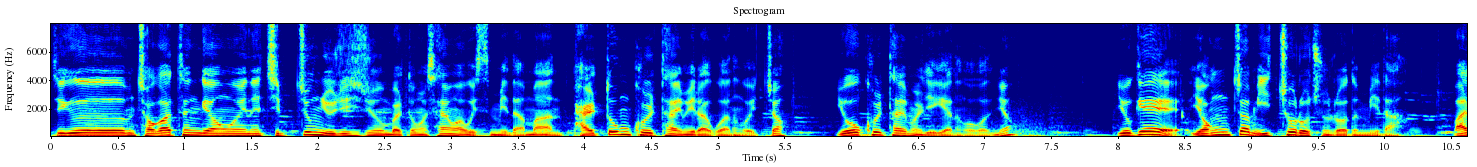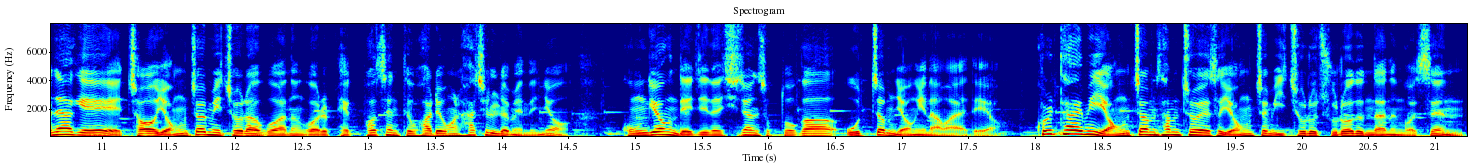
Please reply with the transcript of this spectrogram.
지금 저 같은 경우에는 집중 유지시 주문 발동을 사용하고 있습니다만 발동 쿨타임이라고 하는 거 있죠? 요 쿨타임을 얘기하는 거거든요. 요게 0.2초로 줄어듭니다. 만약에 저 0.2초라고 하는 거를 100% 활용을 하시려면은요. 공격 내지는 시전 속도가 5.0이 나와야 돼요. 쿨타임이 0.3초에서 0.2초로 줄어든다는 것은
